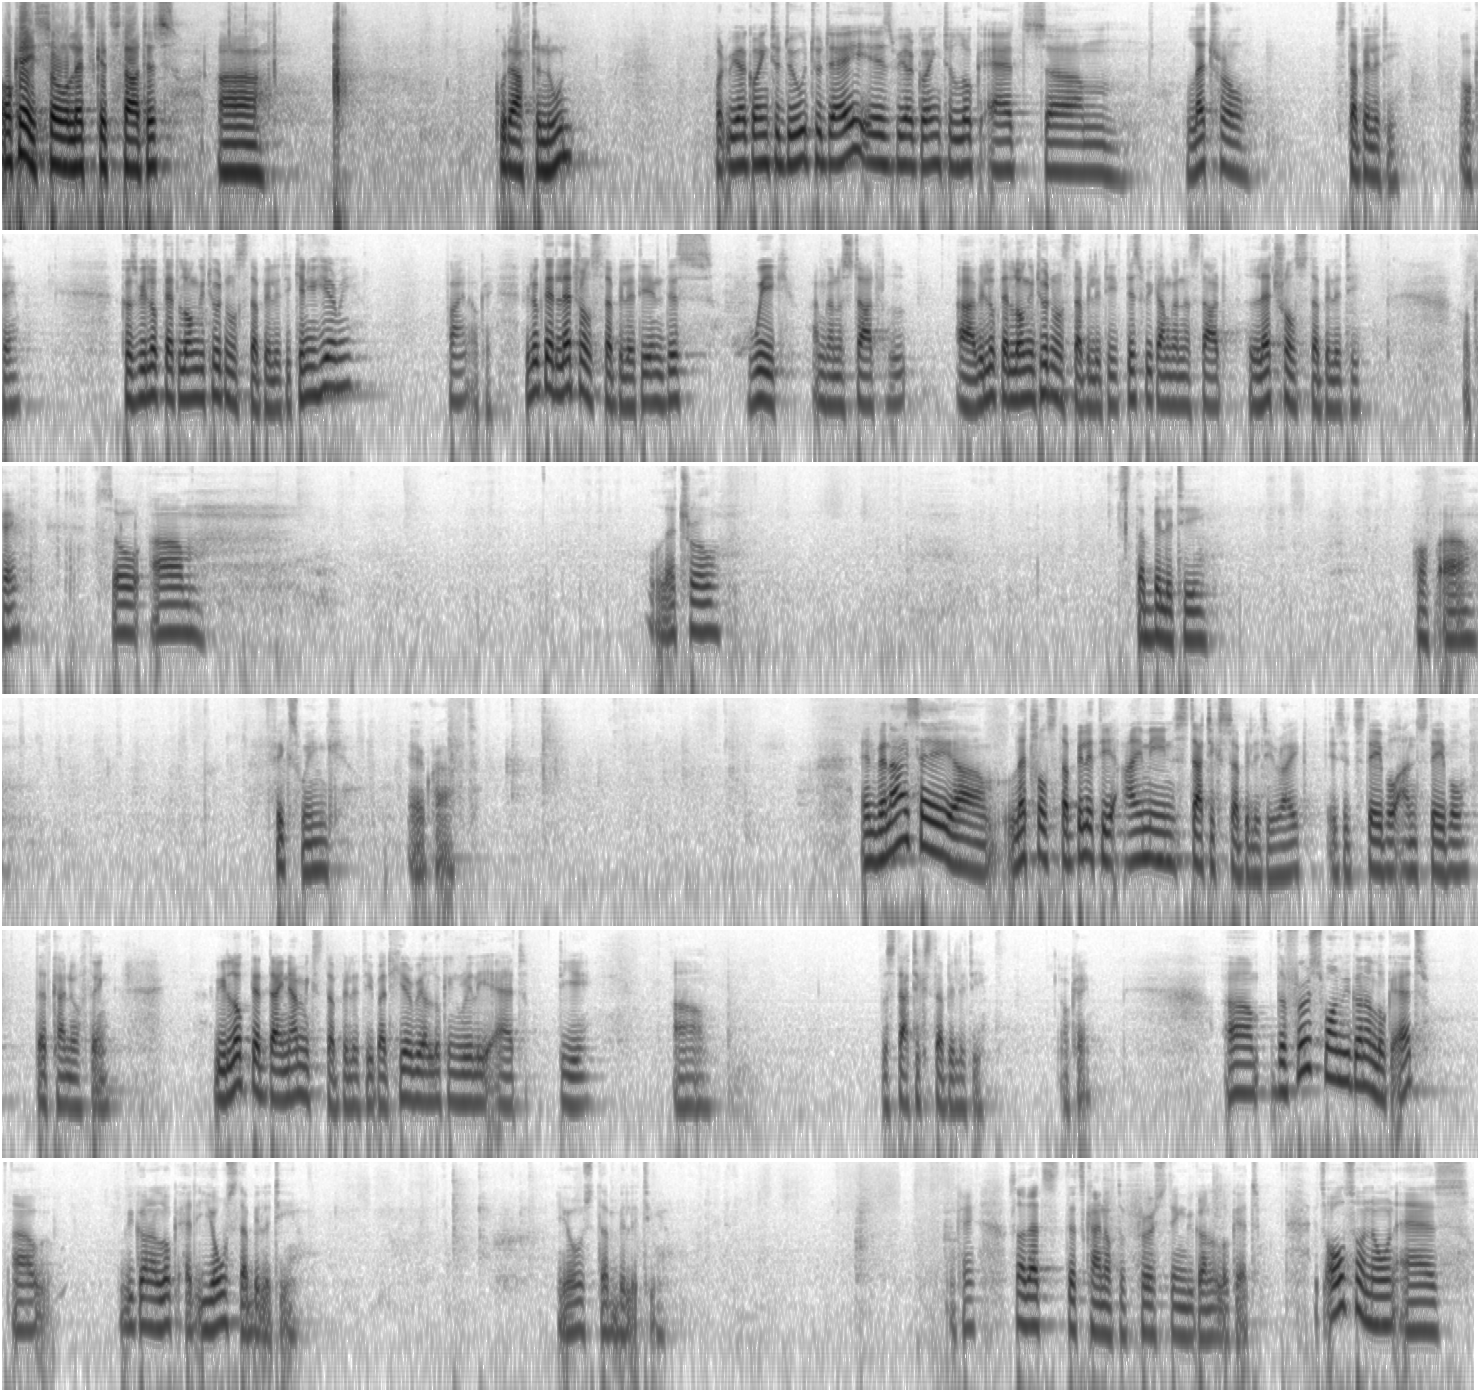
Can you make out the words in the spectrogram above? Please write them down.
Okay, so let's get started. Uh, good afternoon. What we are going to do today is we are going to look at um, lateral stability, okay? Because we looked at longitudinal stability. Can you hear me? Fine, okay. We looked at lateral stability and this week I'm going to start, uh, we looked at longitudinal stability. This week I'm going to start lateral stability, okay? So, um, lateral stability of a fixed wing aircraft. And when I say uh, lateral stability, I mean static stability, right? Is it stable, unstable, that kind of thing. We looked at dynamic stability, but here we are looking really at the, uh, the static stability, okay? Um, the first one we're going to look at, uh, we're going to look at yaw stability. Yaw stability. Okay, so that's, that's kind of the first thing we're going to look at. It's also known as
